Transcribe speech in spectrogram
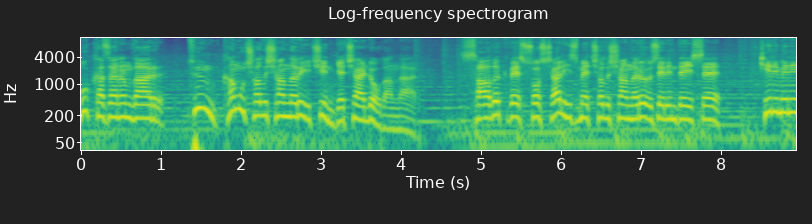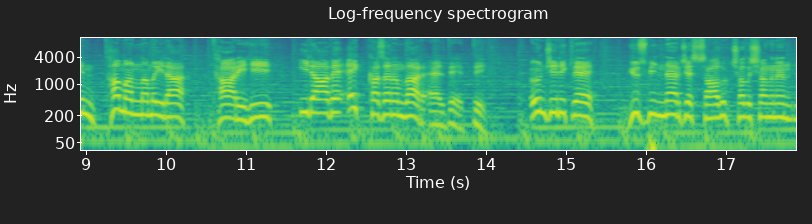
Bu kazanımlar tüm kamu çalışanları için geçerli olanlar. Sağlık ve sosyal hizmet çalışanları özelinde ise kelimenin tam anlamıyla tarihi ilave ek kazanımlar elde ettik. Öncelikle yüz binlerce sağlık çalışanının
